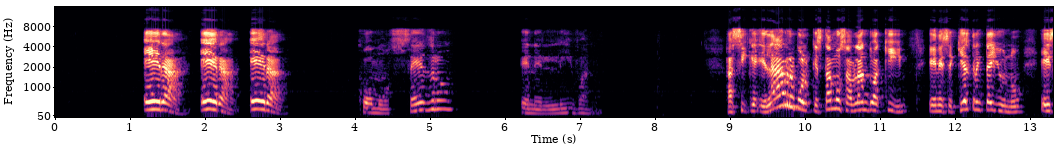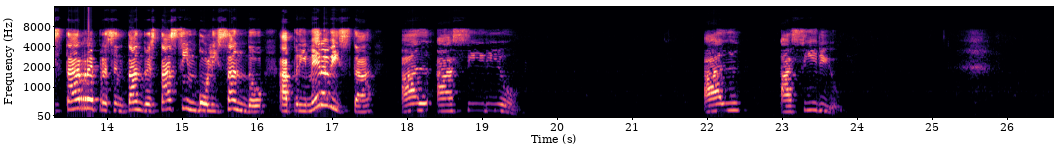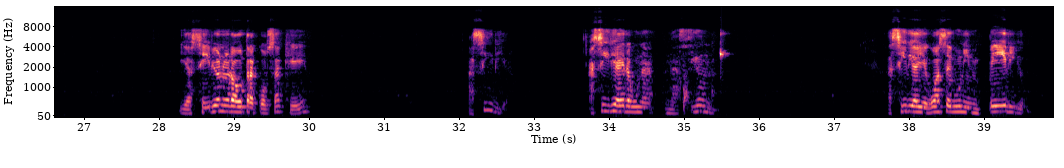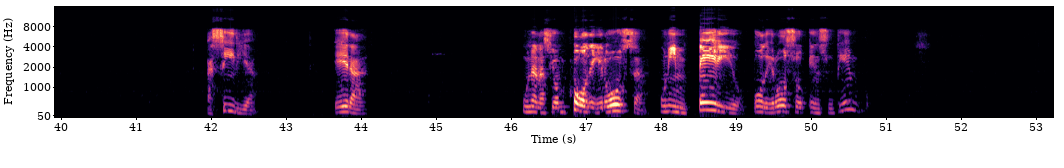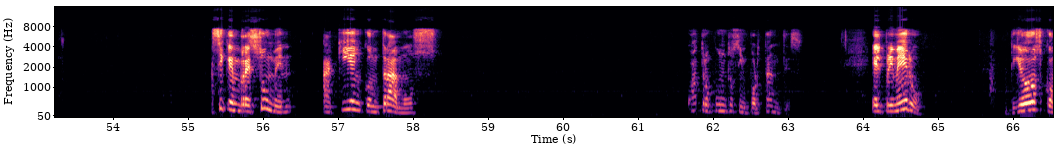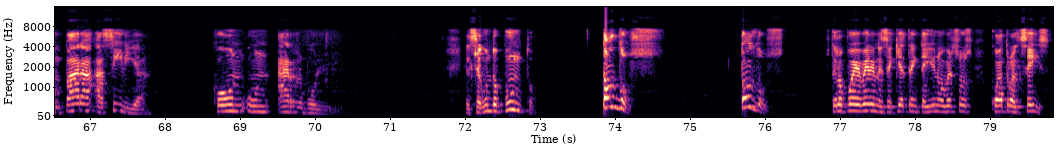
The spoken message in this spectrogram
Era, era, era como cedro en el Líbano. Así que el árbol que estamos hablando aquí en Ezequiel 31 está representando, está simbolizando a primera vista al asirio. Al asirio. Y asirio no era otra cosa que Asiria. Asiria era una nación. Asiria llegó a ser un imperio. Asiria era una nación poderosa, un imperio poderoso en su tiempo. Así que en resumen, aquí encontramos cuatro puntos importantes. El primero, Dios compara a Siria con un árbol. El segundo punto, todos, todos, usted lo puede ver en Ezequiel 31, versos 4 al 6,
